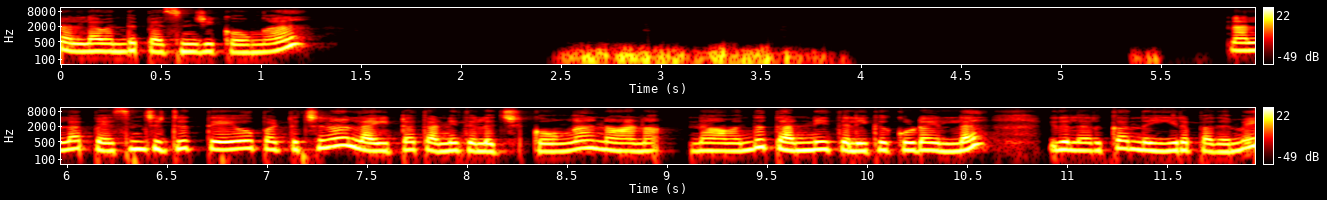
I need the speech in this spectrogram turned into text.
நல்லா வந்து பிசைஞ்சிக்கோங்க. நல்லா பிசைஞ்சிட்டு தேவைப்பட்டுச்சுன்னா லைட்டாக தண்ணி தெளிச்சிக்கோங்க. நான் நான் வந்து தண்ணி தெளிக்க கூட இல்லை. இதில் இருக்க அந்த ஈரப்பதமே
